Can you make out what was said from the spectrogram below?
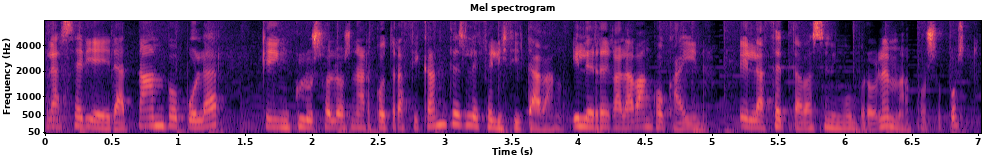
La serie era tan popular que incluso los narcotraficantes le felicitaban y le regalaban cocaína. Él aceptaba sin ningún problema, por supuesto.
